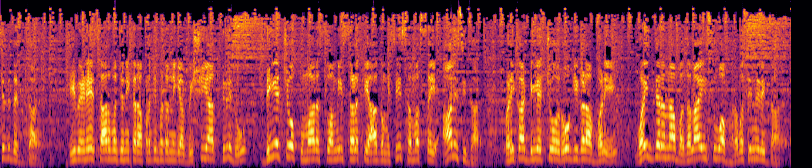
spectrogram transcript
ಸಿಡಿದಿದ್ದಾರೆ. ಈ ವೇಳೆ ಸಾರ್ವಜನಿಕರ ಪ್ರತಿಭಟನೆಯ ವಿಷಯ ತಿಳಿದು ಡಿಎಚ್ಒ ಕುಮಾರಸ್ವಾಮಿ ಸ್ಥಳಕ್ಕೆ ಆಗಮಿಸಿ ಸಮಸ್ಯೆ ಆಲಿಸಿದ್ದಾರೆ. ಬಳಿಕ ಡಿಎಚ್ಒ ರೋಗಿಗಳ ಬಳಿ ವೈದ್ಯರನ್ನ ಬದಲಾಯಿಸುವ ಭರವಸೆ ನೀಡಿದ್ದಾರೆ.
